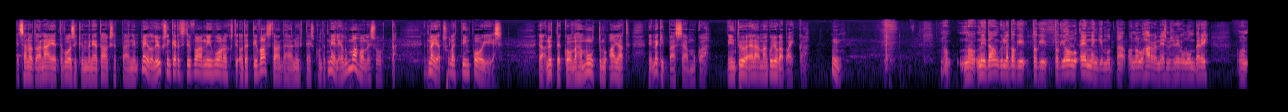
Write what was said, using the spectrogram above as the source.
Et sanotaan näin, että vuosikymmeniä taaksepäin, niin meillä oli yksinkertaisesti vaan niin huonosti otettiin vastaan tähän yhteiskuntaan, että meillä ei ollut mahdollisuutta. Että meidät sulettiin pois. Ja nyt kun on vähän muuttunut ajat, niin mekin päässään mukaan. Niin työelämään kuin joka paikkaan. Hmm. No, no niitä on kyllä toki, toki, toki ollut ennenkin, mutta on ollut harvemmin. Esimerkiksi Riku Lumperi on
